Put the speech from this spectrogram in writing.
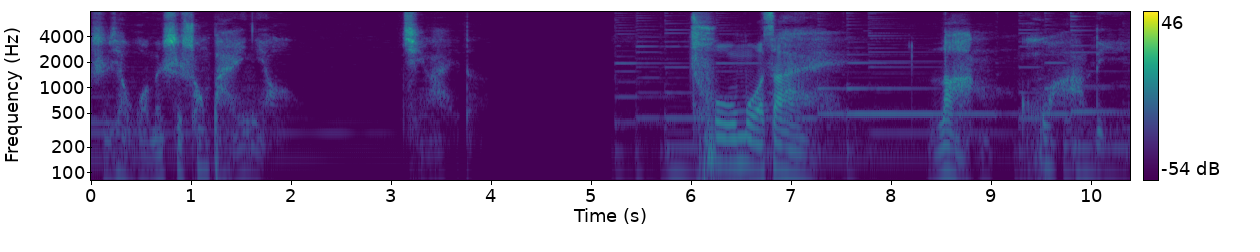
只要我们是双白鸟，亲爱的。出没在浪花里。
